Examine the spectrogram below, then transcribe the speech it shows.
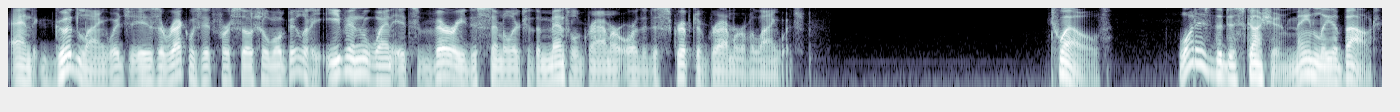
And good language is a requisite for social mobility, even when it's very dissimilar to the mental grammar or the descriptive grammar of a language. 12. What is the discussion mainly about?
